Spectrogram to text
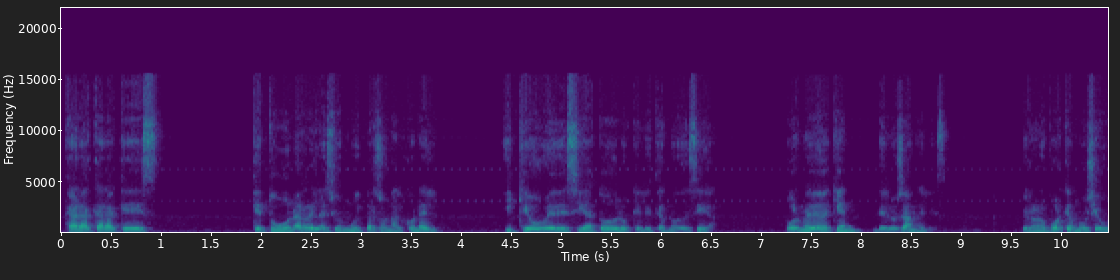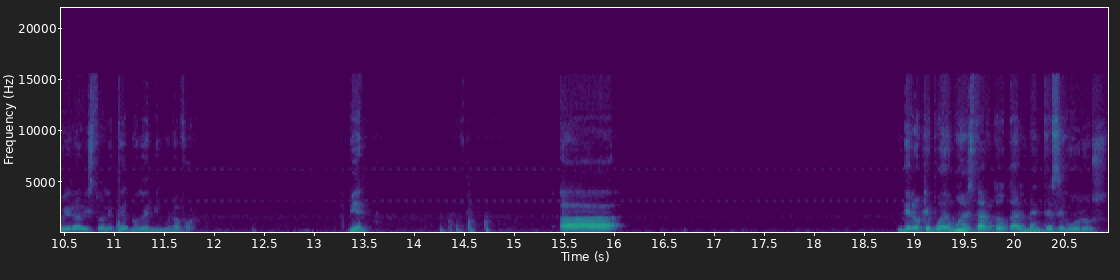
Cara a cara que es, que tuvo una relación muy personal con él y que obedecía todo lo que el Eterno decía. ¿Por medio de quién? De los ángeles. Pero no porque Moshe hubiera visto al Eterno de ninguna forma. Bien. Ah, de lo que podemos estar totalmente seguros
